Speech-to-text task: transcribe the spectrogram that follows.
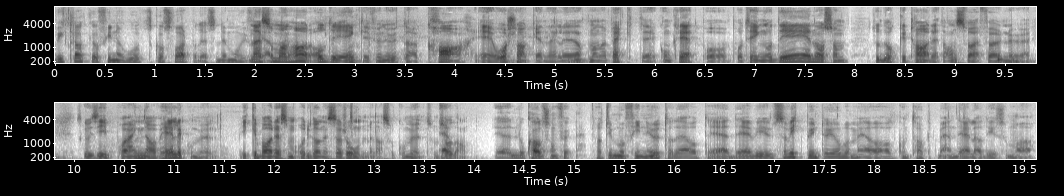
Vi klarer ikke å finne noe godt, godt svar på det. Så det må vi få Nei, Så man har aldri egentlig funnet ut av hva er årsaken, eller at man har pekt konkret på, på ting. Og det er noe som, som dere tar et ansvar for nå, skal vi si på vegne av hele kommunen. Ikke bare som organisasjon, men altså kommunen som sådan. Ja lokalsamfunnet. At vi må finne ut av det. At det, det vi så vidt begynte å jobbe med og hatt kontakt med en del av de som har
